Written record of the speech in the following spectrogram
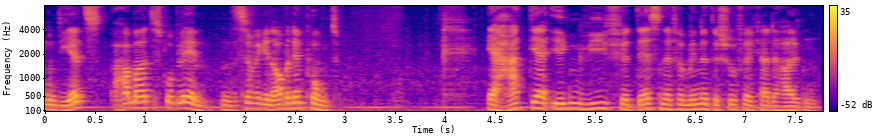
und jetzt haben wir halt das Problem. Und das sind wir genau bei dem Punkt. Er hat ja irgendwie für das eine verminderte Schulfähigkeit erhalten.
